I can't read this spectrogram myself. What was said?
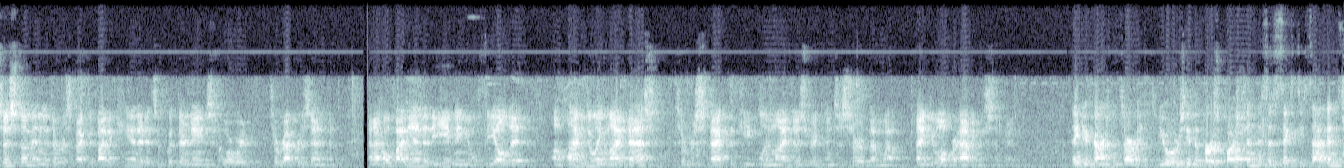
system and that they're respected by the candidates who put their names forward to represent them. And I hope by the end of the evening you'll feel that um, I'm doing my best to respect the people in my district and to serve them well. Thank you all for having us tonight. Thank you, Congressman Sarbanes. You will receive the first question. This is 60 seconds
